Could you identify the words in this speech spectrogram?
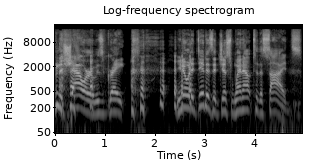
in the shower. It was great. You know what it did is it just went out to the sides.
